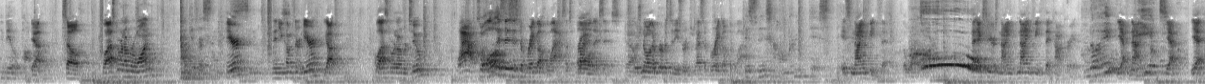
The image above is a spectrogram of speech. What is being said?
You'd be able to pop. Yeah. So blast door number one Look at this. here. Then you come through here. You got blast door number two. Wow. So all this is is to break up blast. That's all Right. this is. There's no other purpose to these rooms besides to break up the blast. Is this concrete? This. It's nine feet thick. The walls. The exterior is nine nine feet thick concrete. Nine? Yeah, nine. feet? Yeah, yeah.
